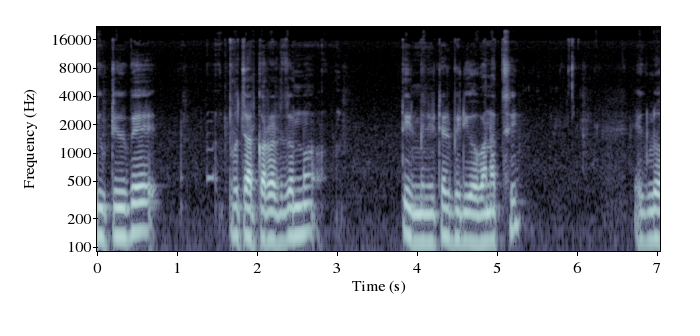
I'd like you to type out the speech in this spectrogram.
ইউটিউবে প্রচার করার জন্য তিন মিনিটের ভিডিও বানাচ্ছি। এগুলো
